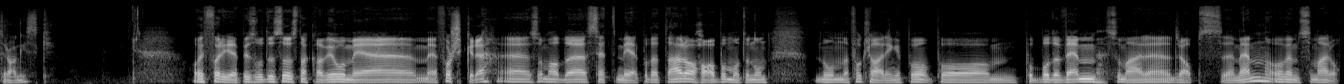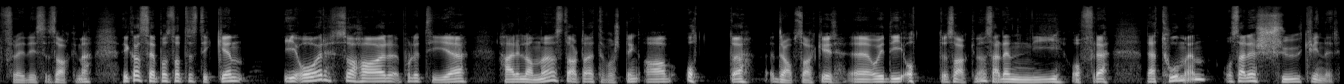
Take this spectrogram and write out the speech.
tragisk. Og I forrige episode så snakka vi jo med, med forskere eh, som hadde sett mer på dette her, og har på en måte noen, noen forklaringer på, på, på, både hvem som er drapsmenn, og hvem som er ofre i disse sakene. Vi kan se på statistikken i år så har politiet her i landet starta etterforskning av åtte drapssaker. Eh, og i de åtte sakene så er det ni ofre. Det er to menn, og så er det sju kvinner.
